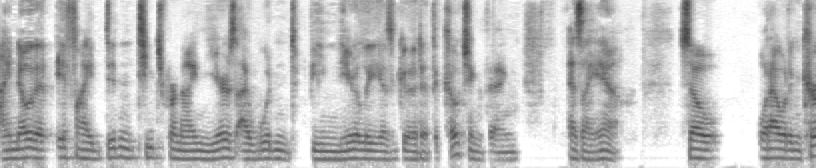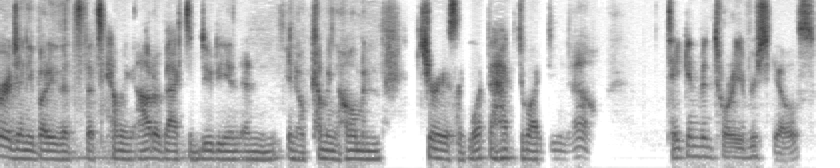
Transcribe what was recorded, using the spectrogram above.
I know that if I didn't teach for nine years, I wouldn't be nearly as good at the coaching thing as I am. So what I would encourage anybody that's that's coming out of active duty and, and you know coming home and curious like what the heck do I do now? Take inventory of your skills.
